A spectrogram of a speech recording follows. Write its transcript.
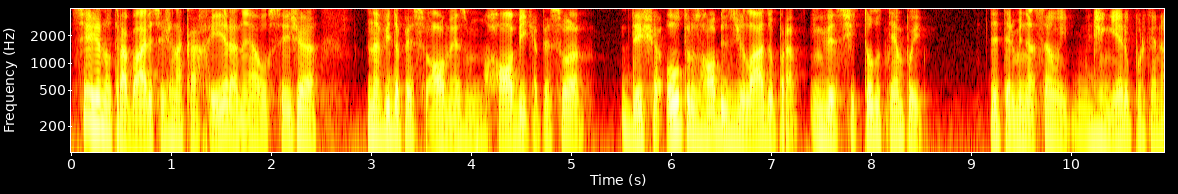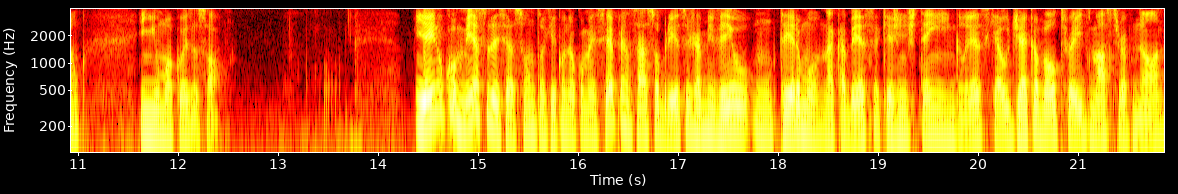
seja no trabalho, seja na carreira, né, ou seja na vida pessoal mesmo, um hobby que a pessoa deixa outros hobbies de lado para investir todo o tempo e determinação e dinheiro, por que não, em uma coisa só. E aí no começo desse assunto aqui, quando eu comecei a pensar sobre isso, já me veio um termo na cabeça que a gente tem em inglês, que é o Jack of all trades, master of none,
